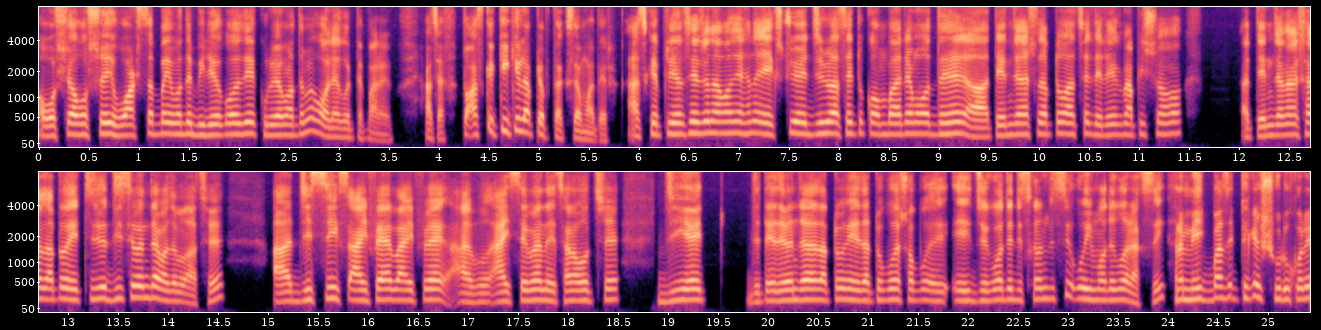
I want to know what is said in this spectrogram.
অবশ্যই অবশ্যই হোয়াটসঅ্যাপ বা মধ্যে ভিডিও কল দিয়ে কুরিয়ার মাধ্যমে অর্ডার করতে পারেন। আচ্ছা তো আজকে কি কি ল্যাপটপ থাকছে আমাদের? আজকে প্রিন্সের জন্য আমাদের এখানে এক্স টু এইট জিরো আছে, একটু কম বাজেটের মধ্যে টেন জেনারেশন ল্যাপটপ আছে ডেলিভারি গ্রাফিক্স সহ আর ten generation laptop eight zero G সেভেনটা অ্যাভেলেবল আছে। আর G six I five I five I seven এছাড়া হচ্ছে জি এইট যেটা ইলেভেন জেনারেল এই ল্যাপটপগুলো সব এই- যেগুলোতে ডিসকাউন্ট দিচ্ছি ওই মডেলগুলো রাখছি। মানে মিড বাজেট থেকে শুরু করে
